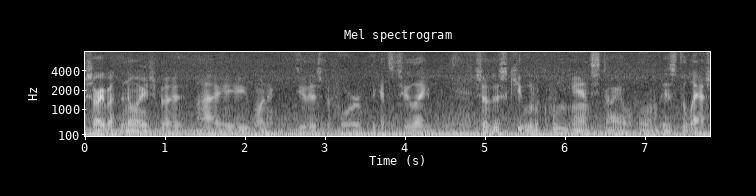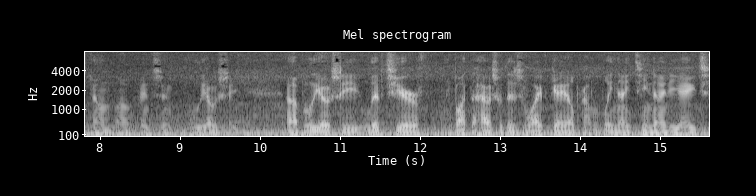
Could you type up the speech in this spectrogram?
sorry about the noise, but I want to do this before it gets too late. So this cute little Queen Anne style home is the last home of Vincent Bugliosi. Uh, Bugliosi lived here, he bought the house with his wife Gail, probably 1998,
